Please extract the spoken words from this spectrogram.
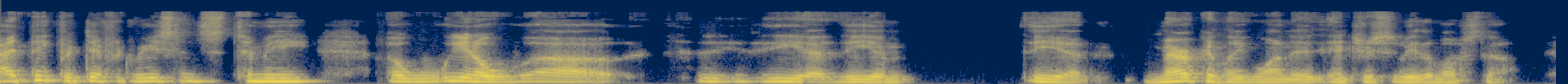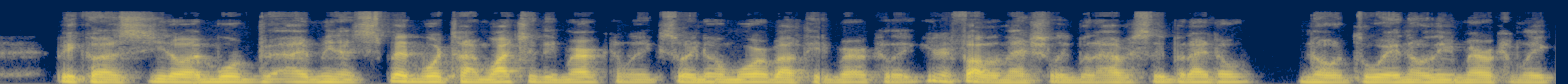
I think for different reasons. To me, uh, you know, uh, the uh, the um, the uh, American League one interests me the most, though, because you know I'm more. I mean, I spend more time watching the American League, so I know more about the American League. You know, I follow National League, but obviously, but I don't know it the way I know the American League,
